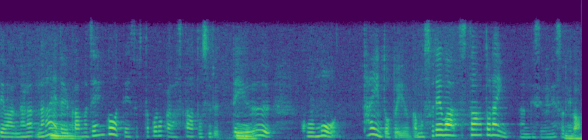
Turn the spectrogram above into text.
てはならならないというか、うんまあ、全肯定するところからスタートするっていう、こうもう態度というか、もうそれはスタートラインなんですよね、それが。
